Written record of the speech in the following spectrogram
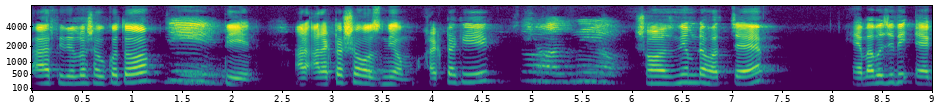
আর তিনের লসাগু কত? তিন। তিন। আর আরেকটা সহজ নিয়ম। আরেকটা কি? সহজ নিয়ম। সহজ নিয়মটা হচ্ছে এভাবে যদি এক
